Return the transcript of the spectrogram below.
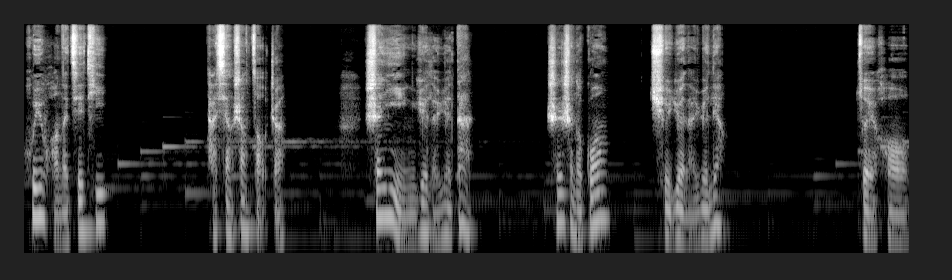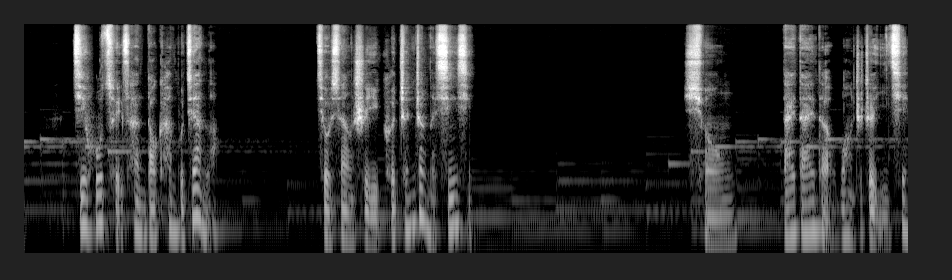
辉煌的阶梯。他向上走着，身影越来越淡，身上的光却越来越亮，最后几乎璀璨到看不见了，就像是一颗真正的星星。熊呆呆的望着这一切，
